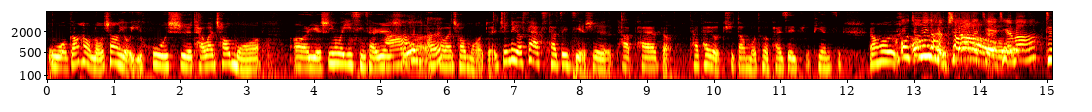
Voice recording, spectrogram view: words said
我刚好楼上有一户是台湾超模，呃，也是因为疫情才认识的台湾超模。对，就那个 Fax 他这集也是他拍的。他他有去当模特拍这一组片子，然后哦，就那个很漂亮的姐姐吗？对，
